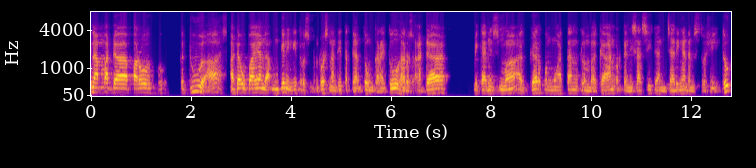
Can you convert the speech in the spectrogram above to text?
Nah pada paruh kedua ada upaya nggak mungkin ini terus-menerus nanti tergantung karena itu harus ada mekanisme agar penguatan kelembagaan, organisasi dan jaringan dan seterusnya itu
